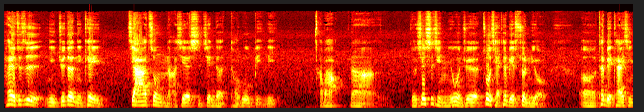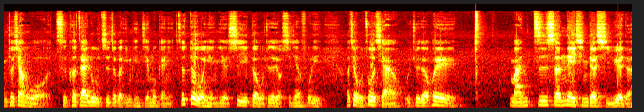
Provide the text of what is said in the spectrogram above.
还有就是，你觉得你可以加重哪些时间的投入比例，好不好？那有些事情，如果你觉得做起来特别顺流，呃，特别开心，就像我此刻在录制这个音频节目给你，这对我也也是一个我觉得有时间复利，而且我做起来我觉得会。蛮滋生内心的喜悦的，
